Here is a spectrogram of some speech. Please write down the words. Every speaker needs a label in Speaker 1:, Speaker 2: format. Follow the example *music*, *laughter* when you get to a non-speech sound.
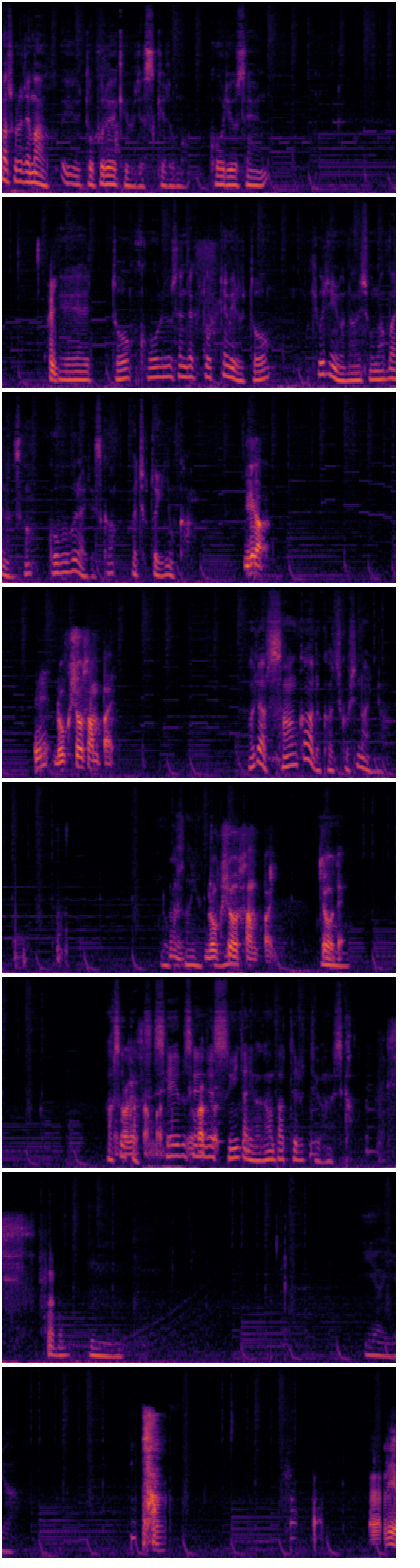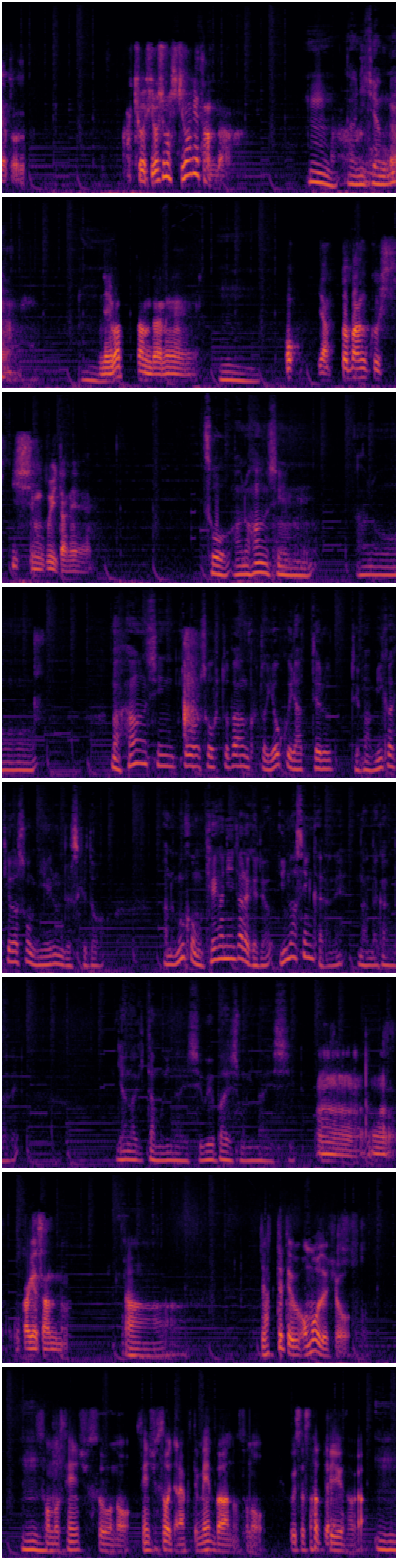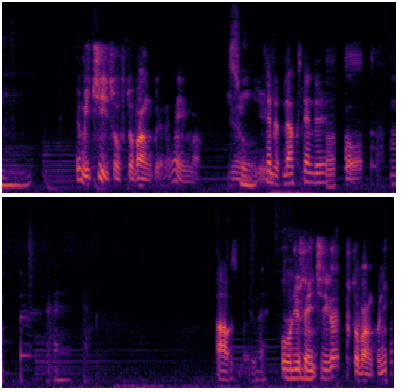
Speaker 1: まあ、それで、まあえー、とプロ野球ですけども、交流戦、
Speaker 2: はい
Speaker 1: えーっと、交流戦だけ取ってみると、巨人は何勝何敗なんですか ?5 分ぐらいですか？あちょっといいのか。
Speaker 3: いや、え、6勝3敗。
Speaker 1: あじゃあ3カード勝ち越しないんや。
Speaker 3: うん、
Speaker 1: 6、3やった、
Speaker 3: 6勝3敗。今日で。
Speaker 1: うんあ、そうか。西武戦で杉谷が頑張ってるっていう話か。うん。いやいや。
Speaker 3: ありがとう。あ、今日広島引き分けたんだ。
Speaker 1: うん。あ日ハムね。うん。
Speaker 3: 粘ったんだね。
Speaker 1: うん、
Speaker 3: お、やっとバンク一矢報いたね。
Speaker 1: そう、あの阪神、あのーまあ、阪神とソフトバンクとよくやってるって、まあ、見かけはそう見えるんですけど、あの向こうも怪我人だらけでいませんからね、なんだかんだで。柳田もいないし、上林もいないし。
Speaker 3: うん、うん、おかげさんの。
Speaker 2: ああ。やってて思うでしょ？
Speaker 1: うん、
Speaker 2: その選手層の、選手層じゃなくてメンバーのその薄さっていうのが。
Speaker 1: うん、
Speaker 3: でも1位ソフトバンクやね、今。順位
Speaker 2: で楽天で、あ、そうね。
Speaker 3: 交流戦1位がソフトバンクに、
